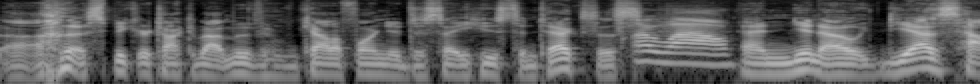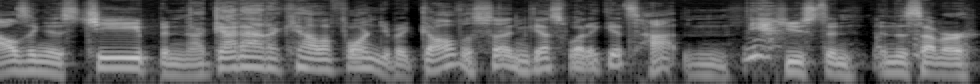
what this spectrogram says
uh, a speaker talked about moving from California to say Houston, Texas. Oh wow. And you know, yes, housing is cheap, and I got out of California, but all of a sudden, guess what? It gets hot in Houston in the summer,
